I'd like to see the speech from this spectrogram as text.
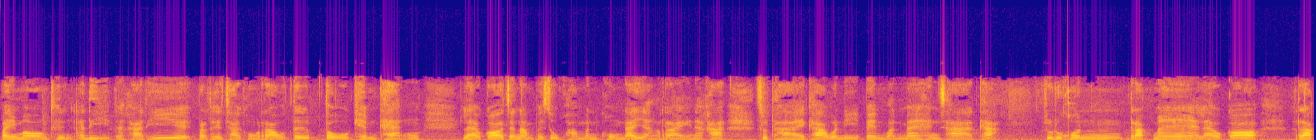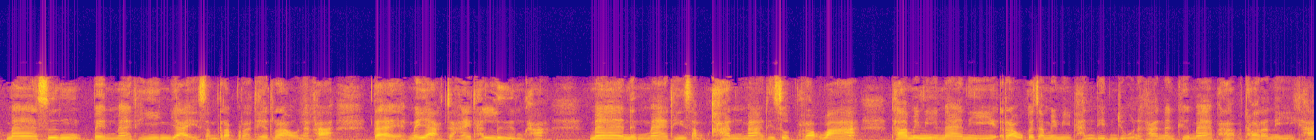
ไปมองถึงอดีตนะคะ ที่ประเทศชาติของเราเติบโตเข้มแข็ง แล้วก็จะนำไปสู่ความมั่นคงได้อย่างไรนะคะ สุดท้ายค่ะ วันนี้เป็นวันแม่แห่งชาติค่ะ ทุกๆคนรักแม่แล้วก็รักแม่ซึ่งเป็นแม่ที่ยิ่งใหญ่สำหรับประเทศเรานะคะ แต่ไม่อยากจะให้ท่านลืมค่ะ แม่หนึ่งแม่ที่สำคัญมากที่สุด เพราะว่าถ้าไม่มีแม่นี้เราก็จะไม่มีแผ่นดินอยู่นะคะ นั่นคือแม่พระธรณีค่ะ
